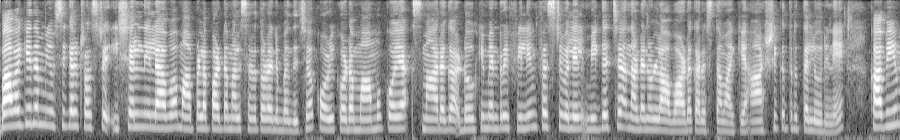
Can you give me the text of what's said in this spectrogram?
ഭാവഗീത മ്യൂസിക്കൽ ട്രസ്റ്റ് ഇശൽ നിലാവ് മാപ്പിളപ്പാട്ട് മത്സരത്തോടനുബന്ധിച്ച് കോഴിക്കോട് മാമുക്കോയ സ്മാരക ഡോക്യുമെന്ററി ഫിലിം ഫെസ്റ്റിവലിൽ മികച്ച നടനുള്ള അവാർഡ് കരസ്ഥമാക്കിയ ആഷിഖ് തൃത്തല്ലൂരിനെ കവിയും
